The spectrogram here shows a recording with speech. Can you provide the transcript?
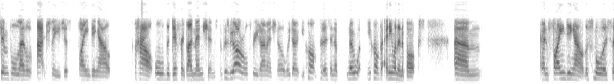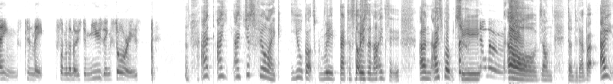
simple level of actually just finding out how all the different dimensions because we are all three dimensional. We don't you can't put us in a no you can't put anyone in a box. Um, and finding out the smallest things can make some of the most amusing stories. I, I, I just feel like you got really better stories than I do, and I spoke to. No. Oh, don't don't do that. But I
